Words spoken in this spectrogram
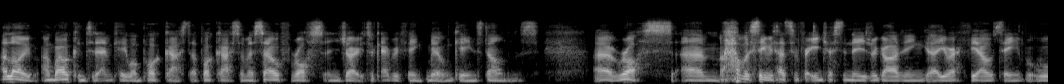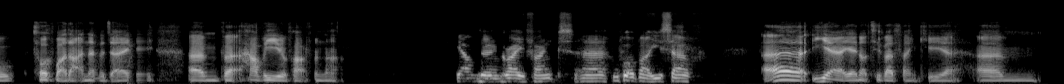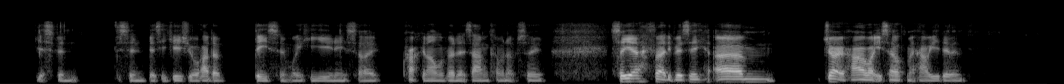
Hello and welcome to the MK1 podcast, a podcast of myself, Ross, and Joe took everything Milton Keynes dons. Uh, Ross, um, obviously we've had some pretty interesting news regarding uh, your FPL team, but we'll talk about that another day. Um, but how are you apart from that? Yeah, I'm doing great, thanks. Uh, what about yourself? Uh, yeah, yeah, not too bad, thank you. Yeah, um, it's been it's been busy as usual. Had a decent week of uni, so cracking on with an exam coming up soon. So yeah, fairly busy. Um, Joe, how about yourself, mate? How are you doing?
